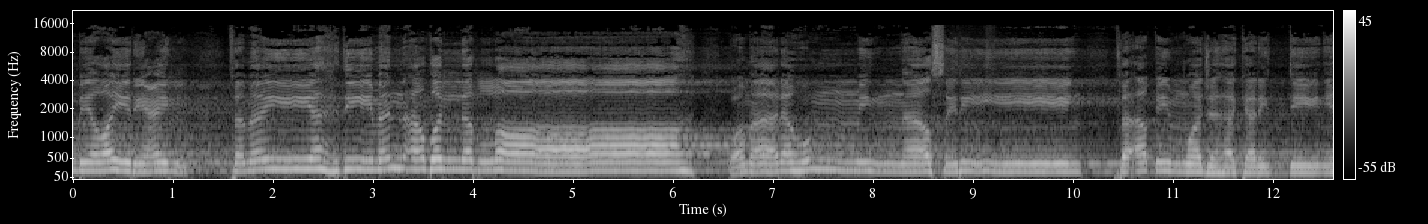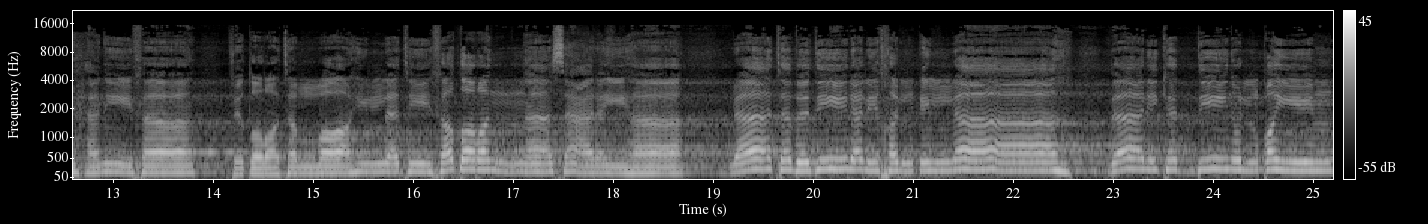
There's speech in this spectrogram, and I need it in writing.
بغير علم. فمن يهدي من أضل الله وما لهم من ناصرين. فأقم وجهك للدين حنيفا. فطرة الله التي فطر الناس عليها. لا تبديل لخلق الله. ذلك الدين القيم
